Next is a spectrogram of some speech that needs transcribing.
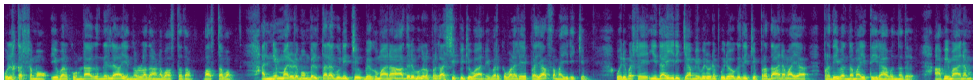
ഉത്കർഷമോ ഇവർക്കുണ്ടാകുന്നില്ല എന്നുള്ളതാണ് വാസ്തവം. വാസ്തവം. അന്യന്മാരുടെ മുമ്പിൽ തലകുനിച്ചു ബഹുമാന ആദരവുകൾ പ്രകാശിപ്പിക്കുവാൻ ഇവർക്ക് വളരെ പ്രയാസമായിരിക്കും. ഒരുപക്ഷെ ഇതായിരിക്കാം ഇവരുടെ പുരോഗതിക്ക് പ്രധാനമായ പ്രതിബന്ധമായി തീരാവുന്നത്. അഭിമാനം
